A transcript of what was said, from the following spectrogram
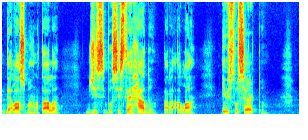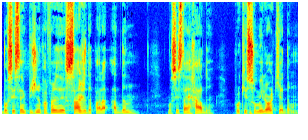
de Allah subhanahu wa disse: Você está errado para Allah, eu estou certo. Você está me pedindo para fazer sajda para Adão. Você está errado, porque sou melhor que Adão.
